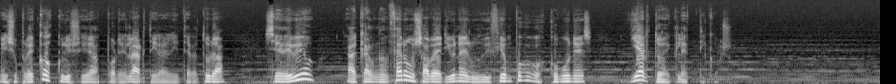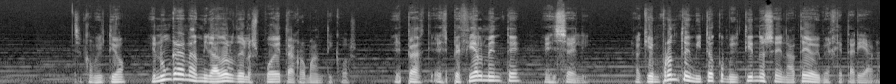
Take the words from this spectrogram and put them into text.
en su precoz curiosidad por el arte y la literatura se debió a que alcanzara un saber y una erudición poco comunes y harto eclécticos. Se convirtió en un gran admirador de los poetas románticos, especialmente en Shelley, a quien pronto imitó convirtiéndose en ateo y vegetariano.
